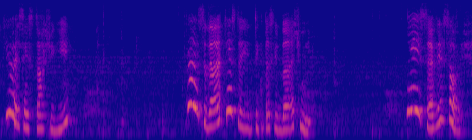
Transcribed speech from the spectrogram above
Aqui vai ser Start Guide. Se delete isso, tem, tem que estar escrito delete me. E serve source.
